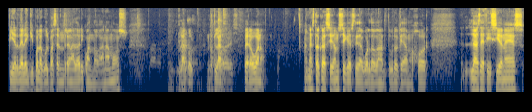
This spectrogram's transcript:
pierde el equipo la culpa es del entrenador y cuando ganamos Claro, pero bueno, en esta ocasión sí que estoy de acuerdo con Arturo que a lo mejor las decisiones,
